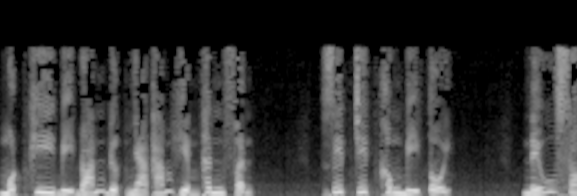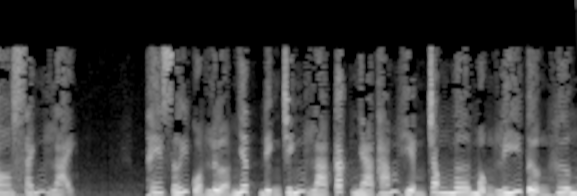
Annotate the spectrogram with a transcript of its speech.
một khi bị đoán được nhà thám hiểm thân phận, giết chết không bị tội. nếu so sánh lại, thế giới của lửa nhất định chính là các nhà thám hiểm trong mơ mộng lý tưởng hương.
